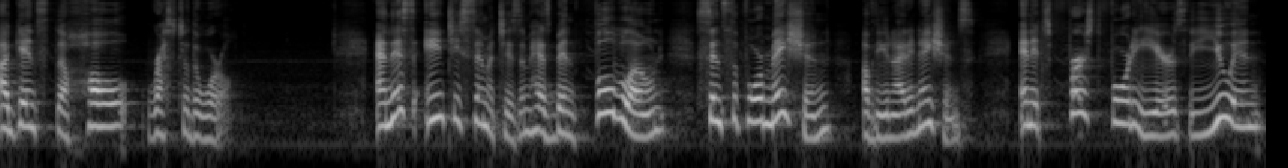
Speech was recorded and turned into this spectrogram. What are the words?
against the whole rest of the world. And this anti-Semitism has been full-blown since the formation of the United Nations. In its first 40 years, the UN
